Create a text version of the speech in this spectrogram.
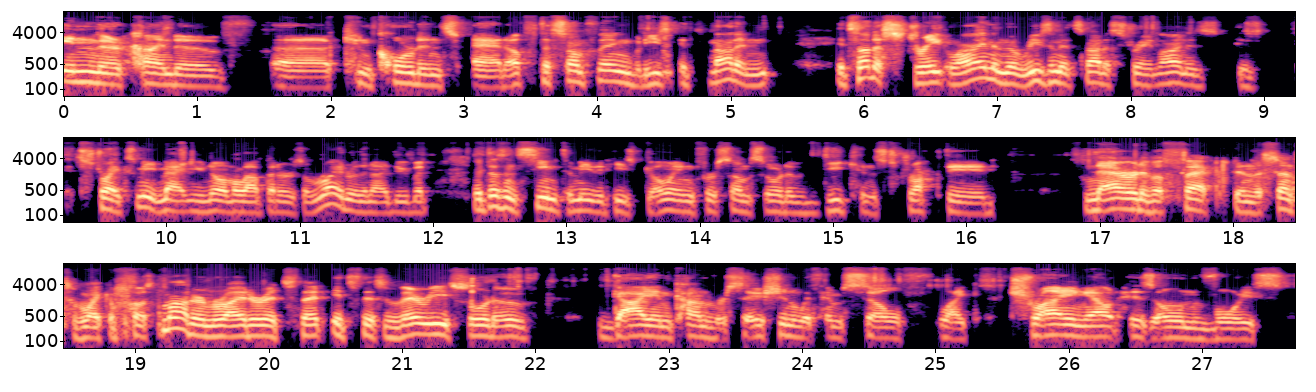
in their kind of uh, concordance, add up to something. But he's it's not an it's not a straight line, and the reason it's not a straight line is is it strikes me, Matt. You know him a lot better as a writer than I do, but it doesn't seem to me that he's going for some sort of deconstructed narrative effect in the sense of like a postmodern writer. It's that it's this very sort of guy in conversation with himself, like trying out his own voice,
